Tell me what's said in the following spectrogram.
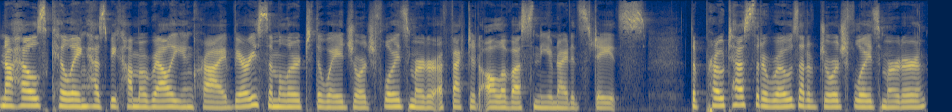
Nahel's killing has become a rallying cry, very similar to the way George Floyd's murder affected all of us in the United States. The protests that arose out of George Floyd's murder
